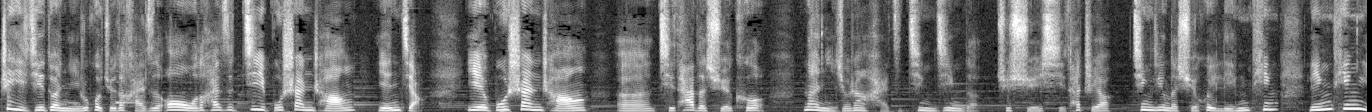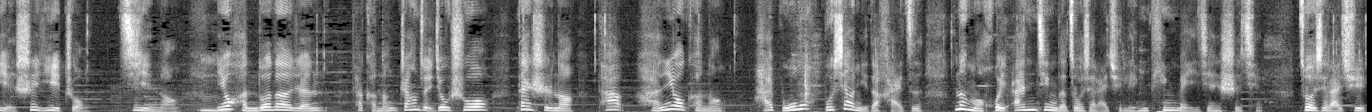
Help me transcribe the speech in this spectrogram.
这一阶段，你如果觉得孩子哦，我的孩子既不擅长演讲，也不擅长呃其他的学科，那你就让孩子静静的去学习，他只要静静的学会聆听，聆听也是一种技能。嗯也有很多的人，他可能张嘴就说，但是呢，他很有可能还不不像你的孩子那么会安静的坐下来去聆听每一件事情，坐下来去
